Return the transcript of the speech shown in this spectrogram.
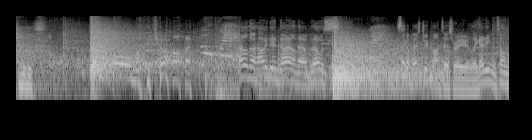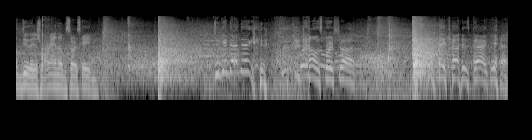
Jeez. Oh my God. No way! I don't know how he didn't die on that, but that was sick. It's like a best trick contest right here. Like I didn't even tell them what to do. They just ran up and started skating. Did you get that, Nick? that was first try. I got his back, yeah.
